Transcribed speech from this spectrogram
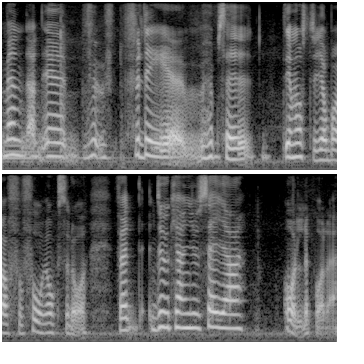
Men, men eh, för, för det, det måste jag bara få fråga också då. För du kan ju säga ålder på det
